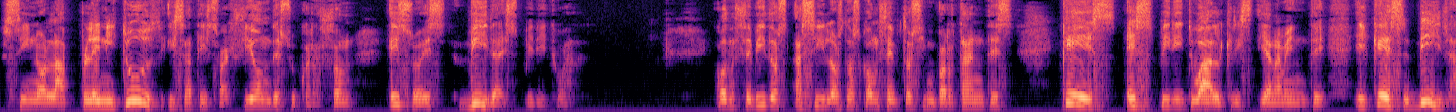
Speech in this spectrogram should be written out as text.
sino la plenitud y satisfacción de su corazón. Eso es vida espiritual. Concebidos así los dos conceptos importantes, ¿qué es espiritual cristianamente y qué es vida?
